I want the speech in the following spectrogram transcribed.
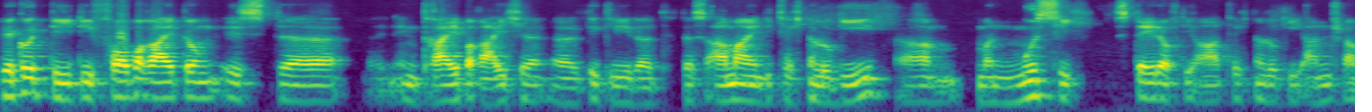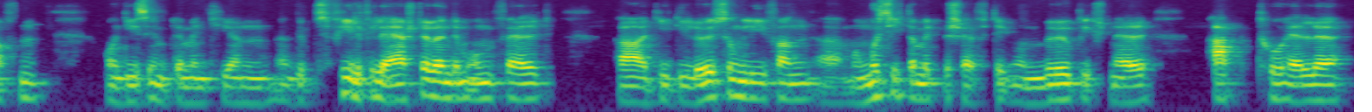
Ja gut, die, die Vorbereitung ist äh, in drei Bereiche äh, gegliedert. Das einmal in die Technologie. Ähm, man muss sich State-of-the-Art-Technologie anschaffen und diese implementieren. Da gibt es viele, viele Hersteller in dem Umfeld, äh, die die Lösung liefern. Äh, man muss sich damit beschäftigen und möglichst schnell aktuelle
